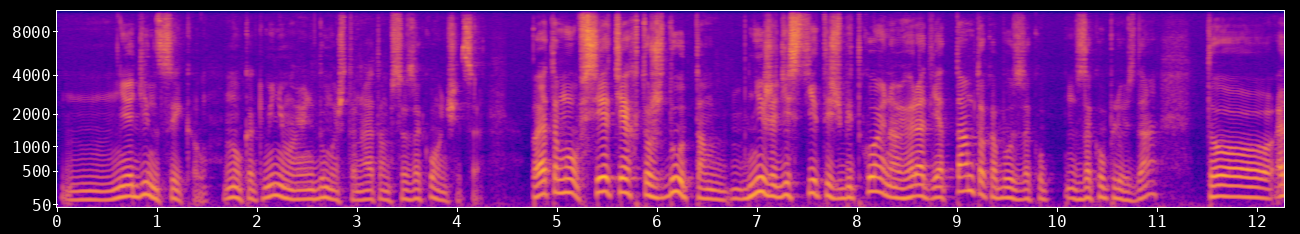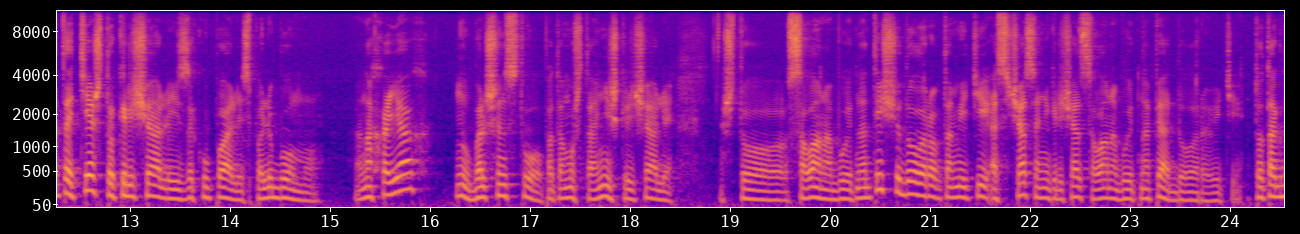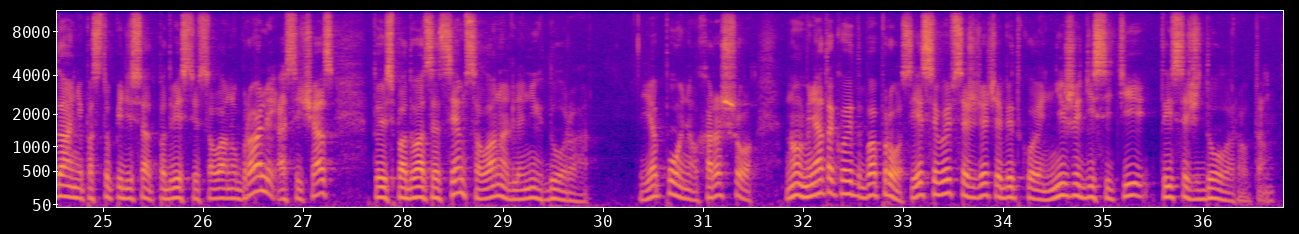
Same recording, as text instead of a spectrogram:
не один цикл. Ну, как минимум, я не думаю, что на этом все закончится. Поэтому все те, кто ждут там ниже 10 тысяч биткоинов, говорят, я там только буду закуп, закуплюсь, да, то это те, что кричали и закупались по-любому на хаях, ну, большинство, потому что они же кричали, что Solana будет на 1000 долларов там идти, а сейчас они кричат, Solana будет на 5 долларов идти. То тогда они по 150, по 200 Solana брали, а сейчас, то есть по 27 Solana для них дорого. Я понял, хорошо. Но у меня такой вопрос. Если вы все ждете биткоин ниже 10 тысяч долларов, там,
